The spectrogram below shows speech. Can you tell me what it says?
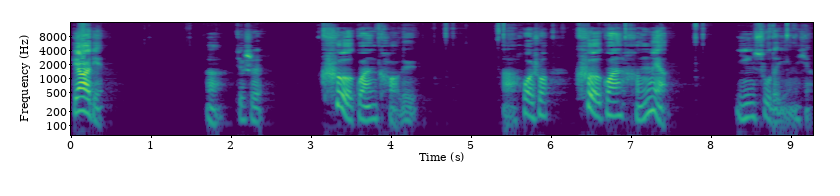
第二点啊就是客观考虑啊或者说客观衡量因素的影响。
